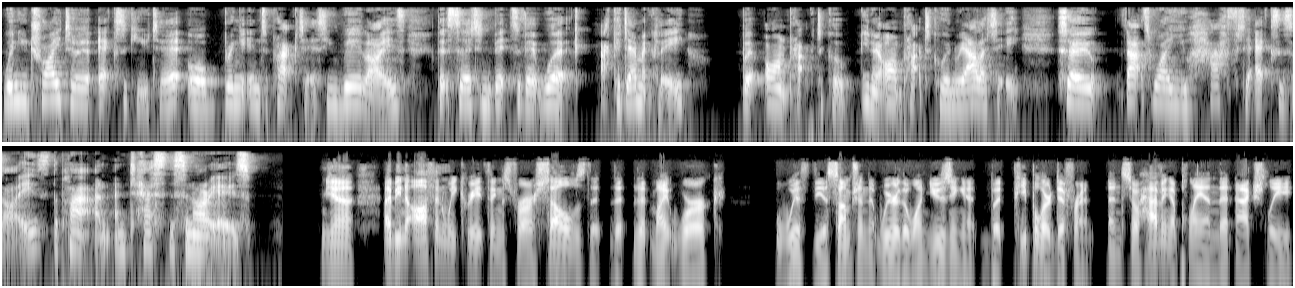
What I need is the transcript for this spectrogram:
When you try to execute it or bring it into practice, you realize that certain bits of it work academically, but aren't practical, you know, aren't practical in reality. So that's why you have to exercise the plan and test the scenarios. Yeah, I mean, often we create things for ourselves that, that, that might work with the assumption that we're the one using it, but people are different. And so having a plan that actually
